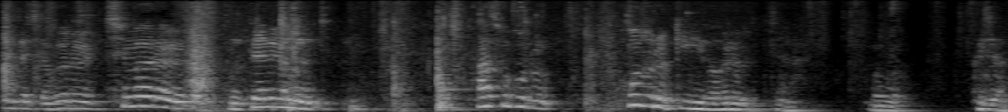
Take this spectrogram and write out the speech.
근데 저거를 치마를 좀 떼면은 하수구를 호수를 끼기가 어렵잖아 뭐, 그죠?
